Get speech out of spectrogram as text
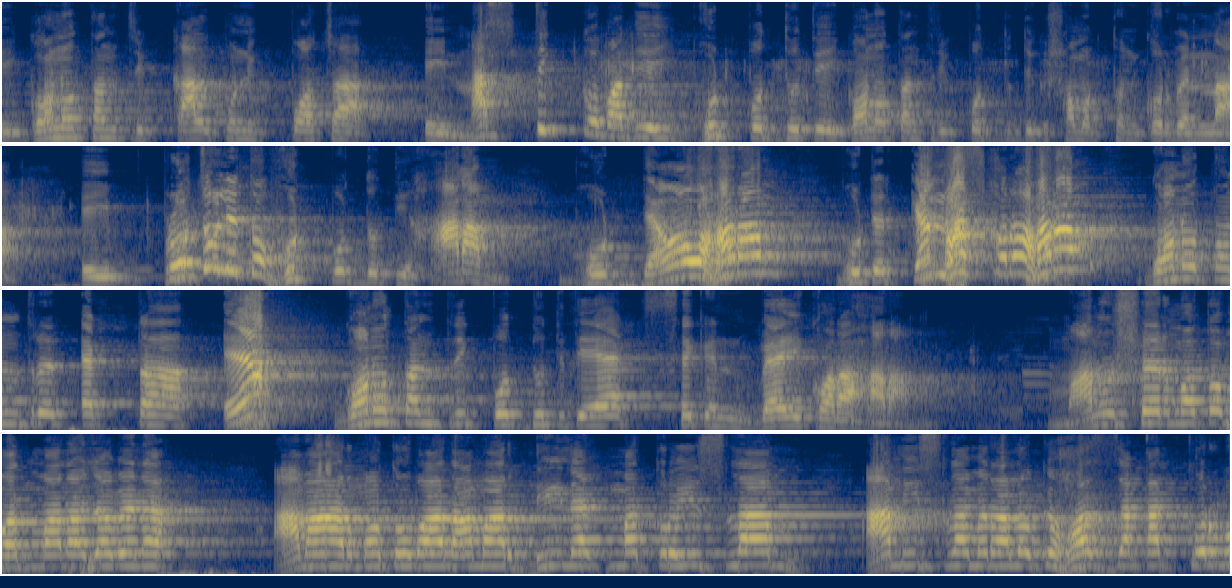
এই গণতান্ত্রিক কাল্পনিক পচা, এই নাস্তিক্যবাদী, এই ভোট পদ্ধতি, এই গণতান্ত্রিক পদ্ধতিকে সমর্থন করবেন না। এই প্রচলিত ভোট পদ্ধতি হারাম। ভোট দেওয়াও হারাম, ভোটের ক্যানভাস করা হারাম, গণতন্ত্রের একটা এক, গণতান্ত্রিক পদ্ধতিতে এক সেকেন্ড ব্যয় করা হারাম। মানুষের মতবাদ মানা যাবে না। আমার মতবাদ, আমার দিন একমাত্র ইসলাম। আমি ইসলামের আলোকে হজ জাকাত করব,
